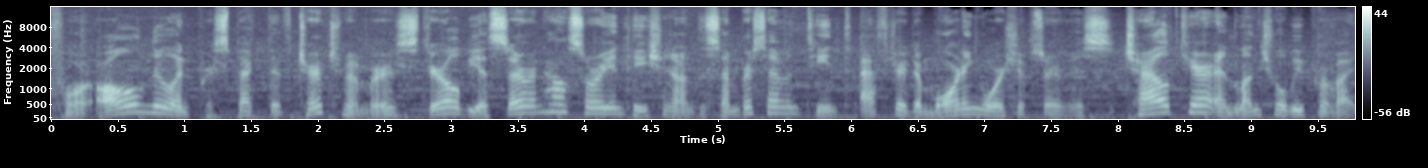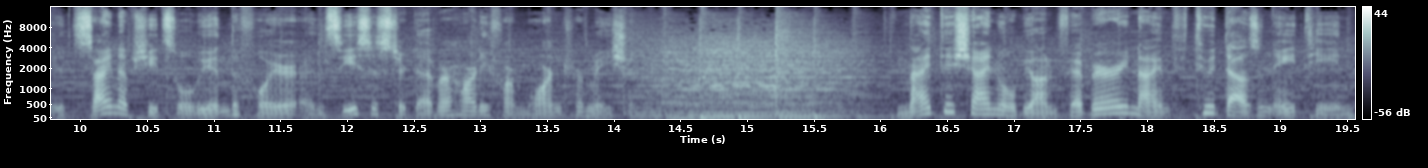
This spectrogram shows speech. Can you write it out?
For all new and prospective church members, there will be a Servant House orientation on December 17th after the morning worship service. Childcare and lunch will be provided. Sign up sheets will be in the foyer and see Sister Deborah Hardy for more information. Night to Shine will be on February 9th, 2018.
